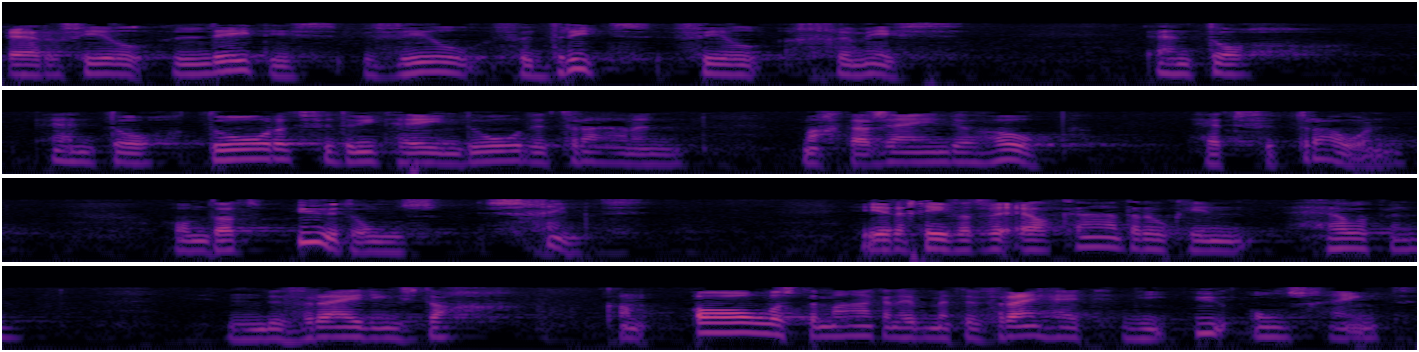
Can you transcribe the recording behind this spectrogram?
er veel leed is, veel verdriet, veel gemis. En toch, en toch, door het verdriet heen, door de tranen, mag daar zijn de hoop, het vertrouwen, omdat U het ons schenkt. Heer, geef dat we elkaar daar ook in helpen. Een bevrijdingsdag kan alles te maken hebben met de vrijheid die u ons schenkt.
